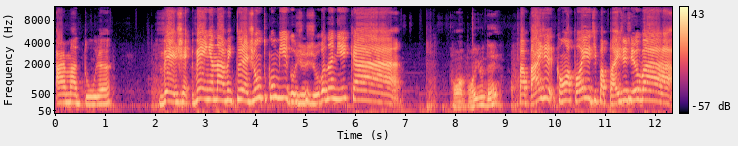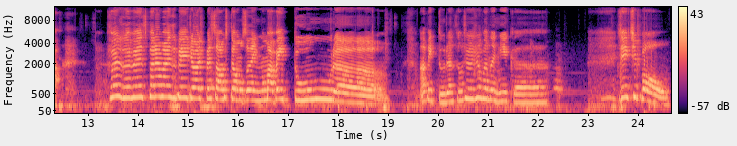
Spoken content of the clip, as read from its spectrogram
armadura. Veja, venha na aventura junto comigo, Jujuba Nanica. Com apoio de. Papai, com o apoio de Papai Jujuba. Vez para mais um vídeo hoje, pessoal. Estamos em uma aventura. Aventura com Jujuba Nanica. Gente, bom,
